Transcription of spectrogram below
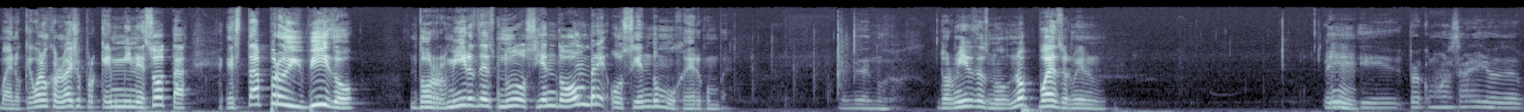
Bueno, qué bueno que lo ha hecho porque en Minnesota está prohibido dormir desnudo siendo hombre o siendo mujer, compadre. Dormí desnudo. Dormir desnudo. No puedes dormir. Y, Mm. y- pero ¿cómo van a saber ellos?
